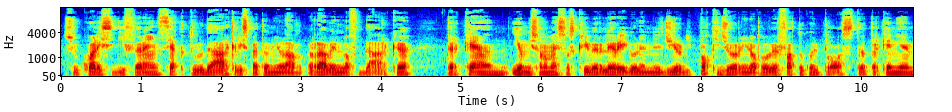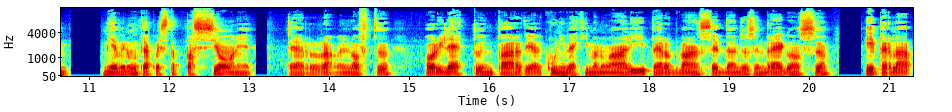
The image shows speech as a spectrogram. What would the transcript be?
sul quale si differenzia Cthulhu Dark rispetto al mio Ravenloft Dark, perché ehm, io mi sono messo a scrivere le regole nel giro di pochi giorni dopo aver fatto quel post, perché mi è, mi è venuta questa passione per Ravenloft. Ho riletto in parte alcuni vecchi manuali per Advanced Dungeons and Dragons e per la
